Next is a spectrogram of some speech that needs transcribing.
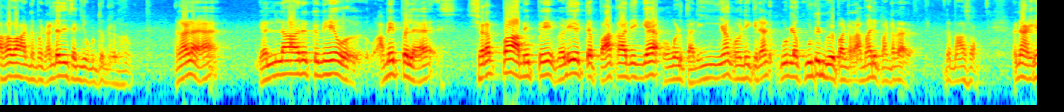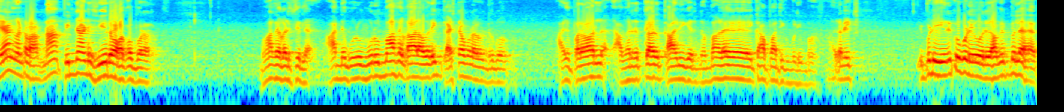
பகவான் நம்ம நல்லது செஞ்சு கொடுத்துட்ருக்கோம் அதனால் எல்லாருக்குமே அமைப்பில் சிறப்பாக அமைப்பு வெளியத்தை பார்க்காதீங்க. உங்களுக்கு தனியாக கவனிக்கிறேன்னு உள்ளே கூட்டின்னு போய் பண்ணுற மாதிரி பண்ணுறாரு இந்த மாதம் நான் ஏன் கட்டுறாருன்னா பின்னாடி ஜீரோ ஆக்க போகிறார் மாத கடைசியில். அந்த ஒரு ஒரு மாத காலம் வரைக்கும் கஷ்டப்பட வேண்டியிருக்கும். அது பரவாயில்ல. அவர் இருக்காது காமிக்கிறது நம்மளாலே காப்பாற்றிக்க முடியுமா? அது ரைட் இப்படி இருக்கக்கூடிய ஒரு அமைப்பில்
